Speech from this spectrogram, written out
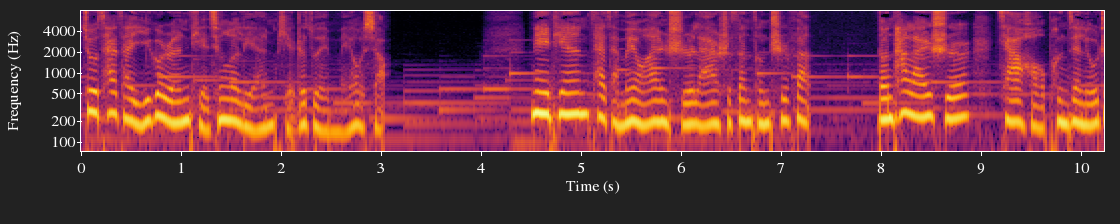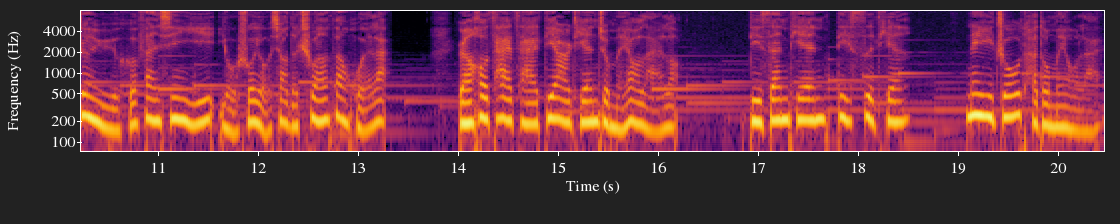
就菜菜一个人铁青了脸，撇着嘴没有笑。那天菜菜没有按时来二十三层吃饭。等他来时，恰好碰见刘振宇和范心怡有说有笑的吃完饭回来，然后菜菜第二天就没有来了，第三天、第四天，那一周他都没有来。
